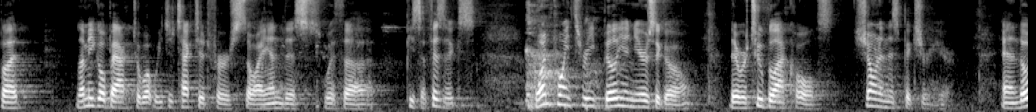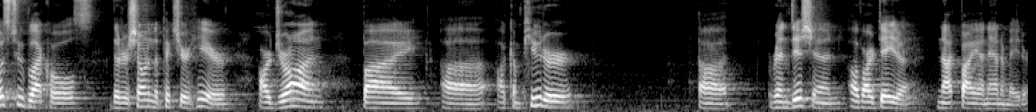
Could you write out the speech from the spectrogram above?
But let me go back to what we detected first, so I end this with a piece of physics. 1.3 billion years ago, there were two black holes shown in this picture here. And those two black holes that are shown in the picture here are drawn by uh, a computer uh, rendition of our data, not by an animator.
